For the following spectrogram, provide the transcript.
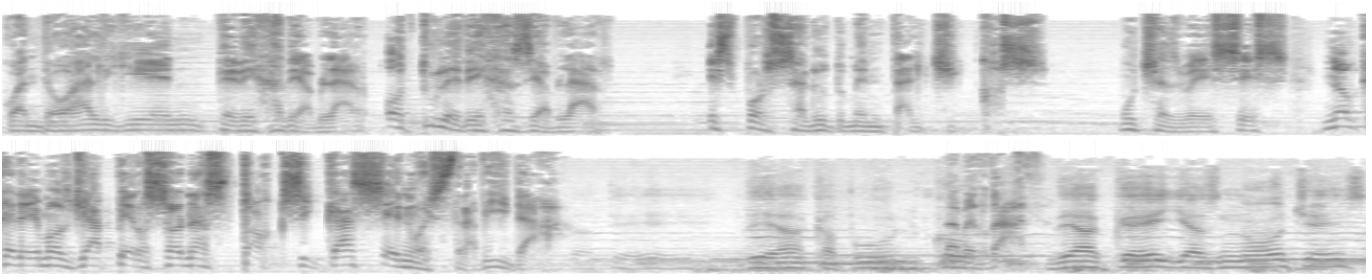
Cuando alguien te deja de hablar o tú le dejas de hablar, es por salud mental, chicos. Muchas veces no queremos ya personas tóxicas en nuestra vida. De Acapulco, La verdad. de aquellas noches,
